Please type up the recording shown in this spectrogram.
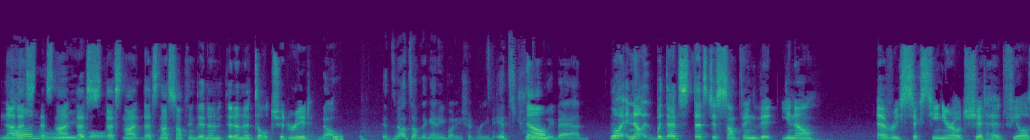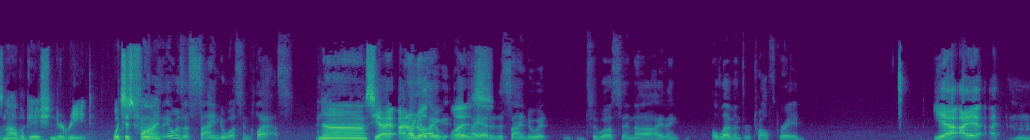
No, that's that's not that's that's not that's not something that an, that an adult should read. No, it's not something anybody should read. It's No. truly bad. Well, no, but that's that's just something that you know every sixteen year old shithead feels an obligation to read, which is It fine. was, it was assigned to us in class. no, see, I, I don't know I, that it was. I had it assigned to it to us in uh, I think eleventh or twelfth grade. Yeah, I I, hmm,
